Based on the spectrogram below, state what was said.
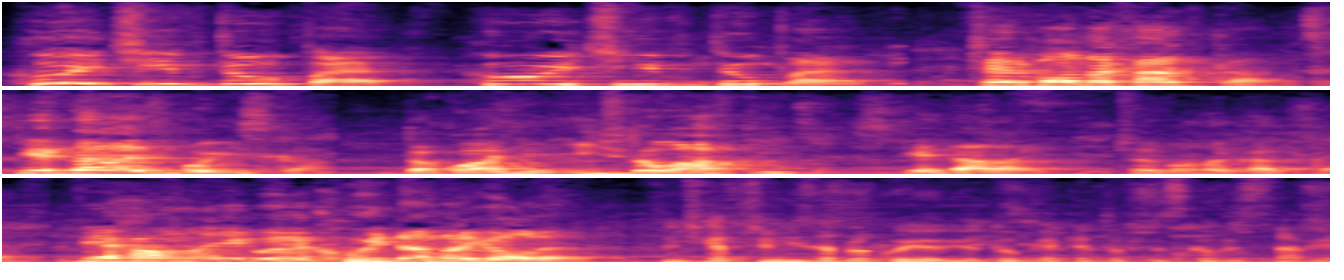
Chuj ci w dupę! Chuj ci w dupę! Czerwona kartka! Spierdalaj z boiska. Dokładnie, idź do ławki. Spierdalaj. Czerwona kartka. Wjechał na niego jak chuj na mariole. Jestem ciekaw, czy mi zablokują YouTube, jak ja to wszystko wystawię.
